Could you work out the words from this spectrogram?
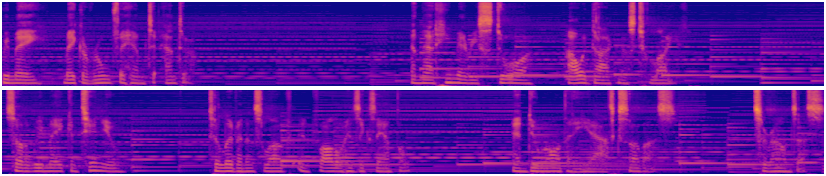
we may make a room for Him to enter and that He may restore our darkness to light, so that we may continue to live in His love and follow His example and do all that He asks of us, surrounds us.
